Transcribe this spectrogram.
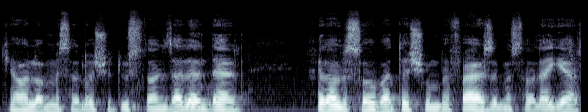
که حالا مثالاشو دوستان زدن در خلال صحبتشون. به فرض مثال اگر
